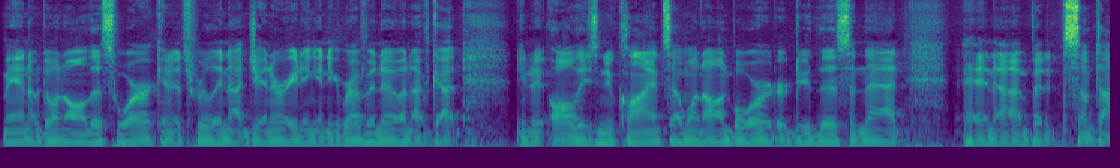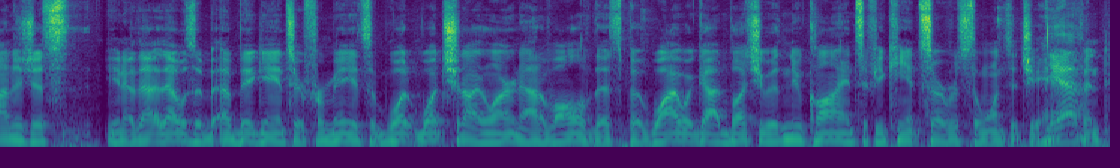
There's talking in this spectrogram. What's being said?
"Man, I'm doing all this work and it's really not generating any revenue, and I've got you know all these new clients I want on board or do this and that." And uh, but sometimes it's just you know that that was a, a big answer for me. It's what what should I learn out of all of this? But why would God bless you with new clients if you can't service the ones that you have? Yeah, And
